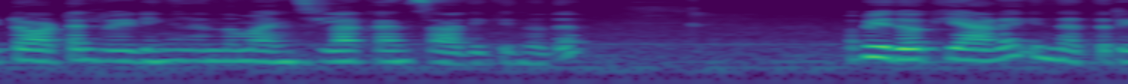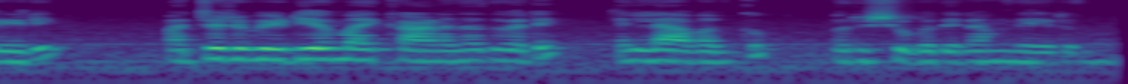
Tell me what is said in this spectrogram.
ഈ ടോട്ടൽ റീഡിങ്ങിൽ നിന്ന് മനസ്സിലാക്കാൻ സാധിക്കുന്നത്. അപ്പോൾ ഇതൊക്കെയാണ് ഇന്നത്തെ റീഡിംഗ് മറ്റൊരു വീഡിയോയുമായി കാണുന്നത് വരെ എല്ലാവർക്കും ഒരു ശുഭദിനം നേരുന്നു.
